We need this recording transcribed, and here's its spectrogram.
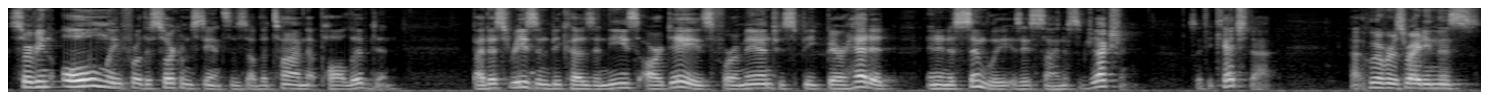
serving only for the circumstances of the time that Paul lived in. By this reason, because in these our days, for a man to speak bareheaded in an assembly is a sign of subjection. So if you catch that, uh, whoever is writing this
